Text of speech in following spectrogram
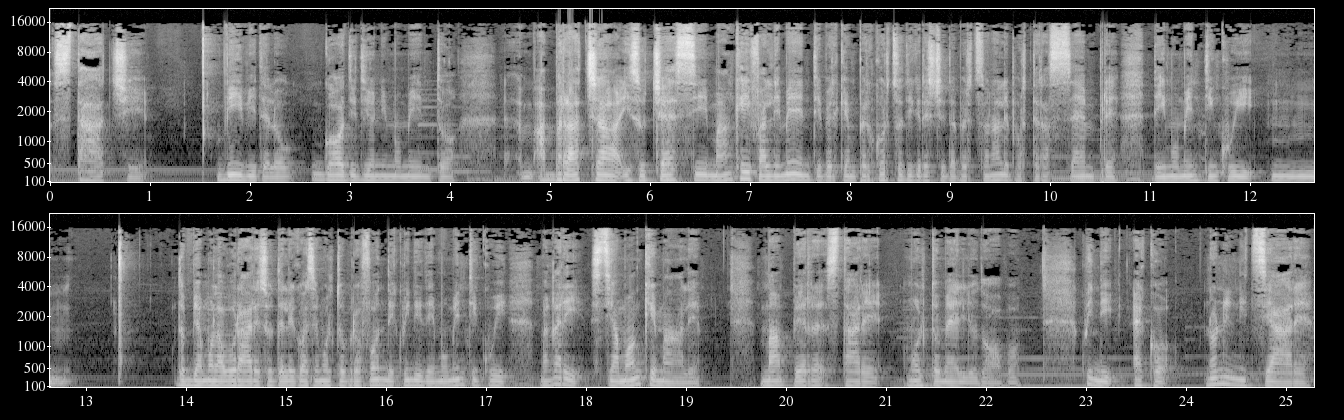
stacci, vivitelo, goditi ogni momento, ehm, abbraccia i successi ma anche i fallimenti perché un percorso di crescita personale porterà sempre dei momenti in cui mh, mm, dobbiamo lavorare su delle cose molto profonde e quindi dei momenti in cui magari stiamo anche male ma per stare molto meglio dopo. Quindi ecco, non iniziare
